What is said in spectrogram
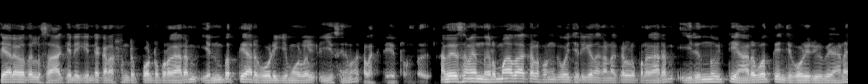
കേരളത്തിൽ സാക്കിനിക്കിന്റെ കണക്ഷൻ റിപ്പോർട്ട് പ്രകാരം എൺപത്തിയാറ് കോടിക്ക് മുകളിൽ ഈ സിനിമ കളക്ട് ചെയ്തിട്ടുണ്ട്. അതേസമയം നിർമ്മാതാക്കൾ പങ്കുവച്ചിരിക്കുന്ന കണക്കുകൾ പ്രകാരം ഇരുന്നൂറ്റി അറുപത്തിയഞ്ച് കോടി രൂപയാണ്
